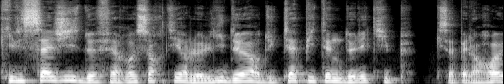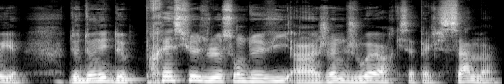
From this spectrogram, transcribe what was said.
Qu'il s'agisse de faire ressortir le leader du capitaine de l'équipe, qui s'appelle Roy, de donner de précieuses leçons de vie à un jeune joueur qui s'appelle Sam,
